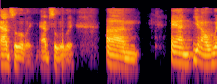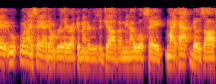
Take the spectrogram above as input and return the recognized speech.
absolutely, absolutely. Um, and you know, when I say I don't really recommend it as a job, I mean I will say my hat goes off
